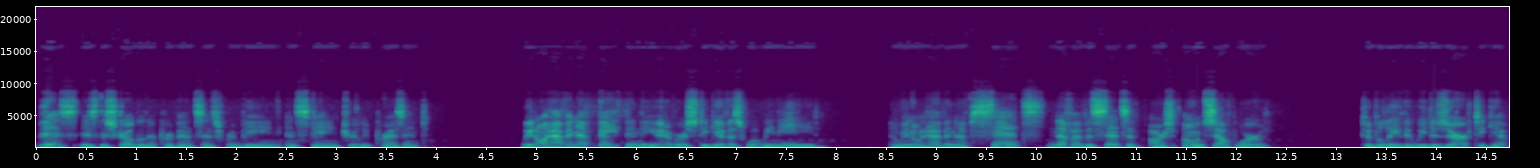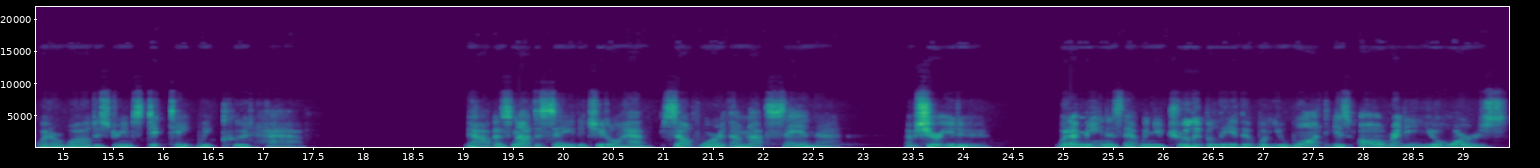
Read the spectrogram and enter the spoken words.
This is the struggle that prevents us from being and staying truly present. We don't have enough faith in the universe to give us what we need, and we don't have enough sense, enough of a sense of our own self worth to believe that we deserve to get what our wildest dreams dictate we could have. Now, that's not to say that you don't have self worth. I'm not saying that. I'm sure you do. What I mean is that when you truly believe that what you want is already yours,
